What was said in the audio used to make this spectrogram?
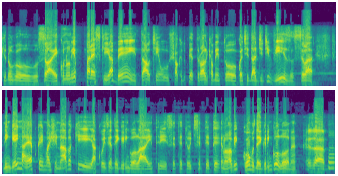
que no, sei lá, a economia parece que ia bem e tal, tinha o choque do petróleo que aumentou a quantidade de divisas, sei lá. Ninguém na época imaginava que a coisa ia degringolar entre 78 e 79, como degringolou, né? Exato.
